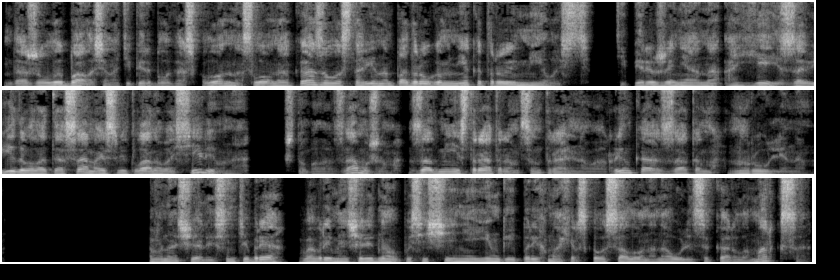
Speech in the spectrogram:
Даже улыбалась она теперь благосклонно, словно оказывала старинным подругам некоторую милость. Теперь уже не она, а ей завидовала та самая Светлана Васильевна, что была замужем за администратором центрального рынка Азатом Нуруллиным. В начале сентября, во время очередного посещения Ингой парикмахерского салона на улице Карла Маркса,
